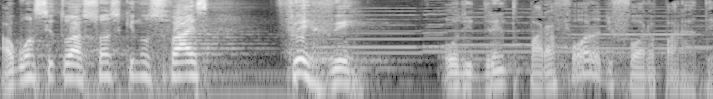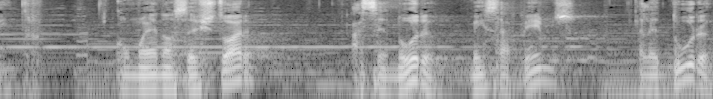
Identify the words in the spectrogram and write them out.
algumas situações que nos faz ferver, ou de dentro para fora, de fora para dentro. Como é nossa história, a cenoura, bem sabemos, ela é dura,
